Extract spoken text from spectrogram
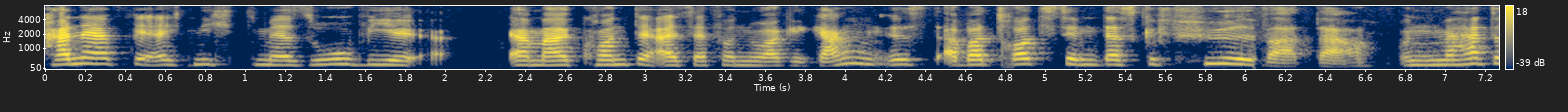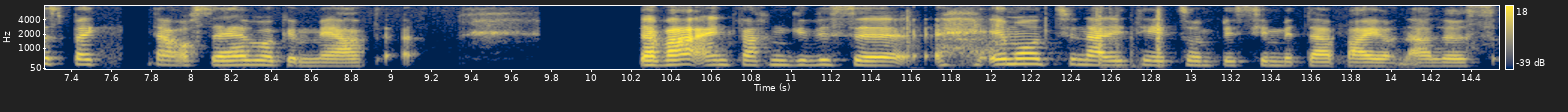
kann er vielleicht nicht mehr so, wie er mal konnte, als er von Noah gegangen ist, aber trotzdem das Gefühl war da. Und man hat das bei Kenta auch selber gemerkt. Da war einfach eine gewisse Emotionalität so ein bisschen mit dabei und alles.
